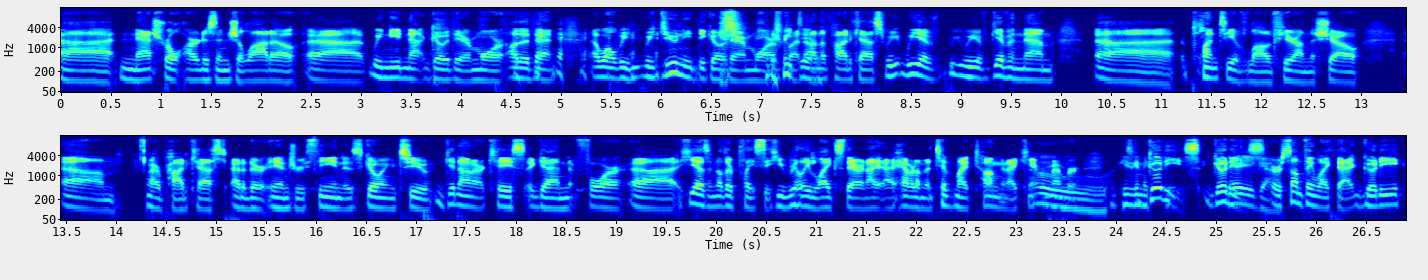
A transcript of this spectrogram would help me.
uh, natural artisan gelato. Uh, we need not go there more, other than uh, well, we we do need to go there more. but do. on the podcast, we we have we have given them uh, plenty of love here on the show. Um, our podcast editor Andrew Thien is going to get on our case again for uh he has another place that he really likes there and I, I have it on the tip of my tongue and I can't Ooh, remember. He's gonna goodies, goodies go. or something like that. Goody,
